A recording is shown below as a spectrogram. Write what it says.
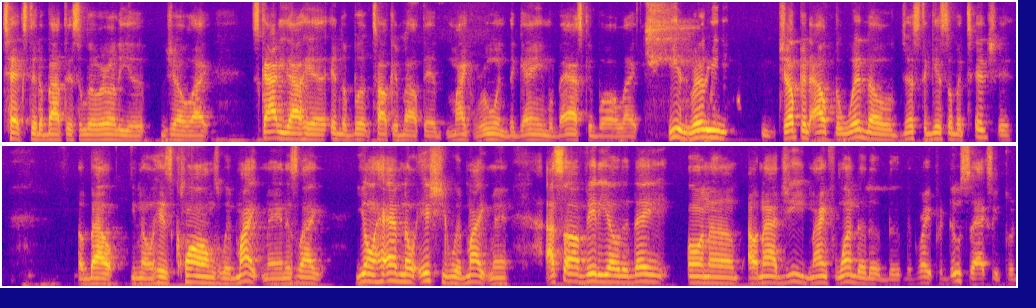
texted about this a little earlier, Joe. Like Scottie out here in the book talking about that Mike ruined the game of basketball. Like he is really jumping out the window just to get some attention about you know his qualms with Mike. Man, it's like you don't have no issue with Mike, man. I saw a video today on uh, on IG. Ninth Wonder, the, the, the great producer, actually pro-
